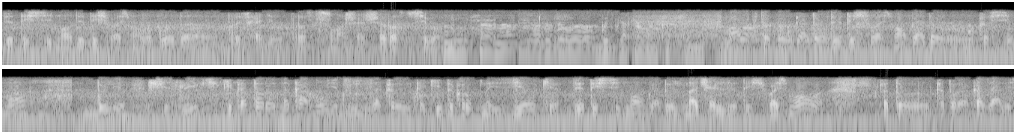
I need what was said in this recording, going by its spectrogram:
2007-2008 года происходил просто сумасшедший рост всего. Ну, все равно надо было быть готовым ко всему. Мало кто был готов в 2008 году ко всему. Были счастливчики, которые накануне закрыли какие-то крупные сделки в 2007 году или в начале 2008, которые, которые оказались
